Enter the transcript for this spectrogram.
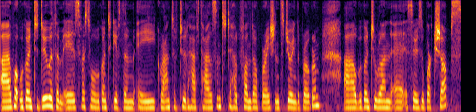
Uh, what we're going to do with them is, first of all, we're going to give them a grant of two and a half thousand to help fund operations during the program. Uh, we're going to run a, a series of workshops,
